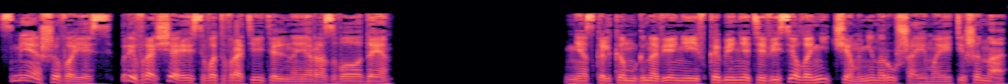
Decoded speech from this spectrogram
смешиваясь, превращаясь в отвратительные разводы. Несколько мгновений в кабинете висела ничем не нарушаемая тишина,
